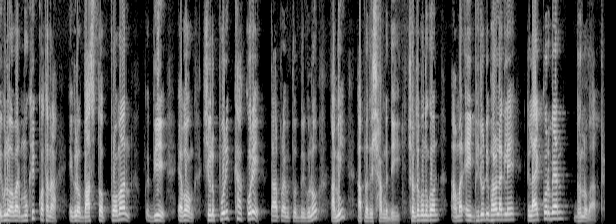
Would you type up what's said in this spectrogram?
এগুলো আমার মৌখিক কথা না, এগুলো বাস্তব প্রমাণ দিয়ে এবং সেগুলো পরীক্ষা করে তারপর আমি তদবিরগুলো আমি আপনাদের সামনে দিই। সন্মত বন্ধুগণ, আমার এই ভিডিওটি ভালো লাগলে লাইক করবেন। ধন্যবাদ।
